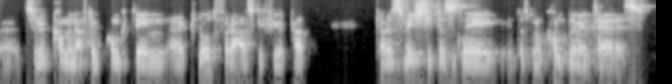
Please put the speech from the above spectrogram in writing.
äh, zurückkommen auf den Punkt, den äh, Claude vorausgeführt hat, glaube, es ist wichtig, dass, es eine, dass man komplementär ist.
